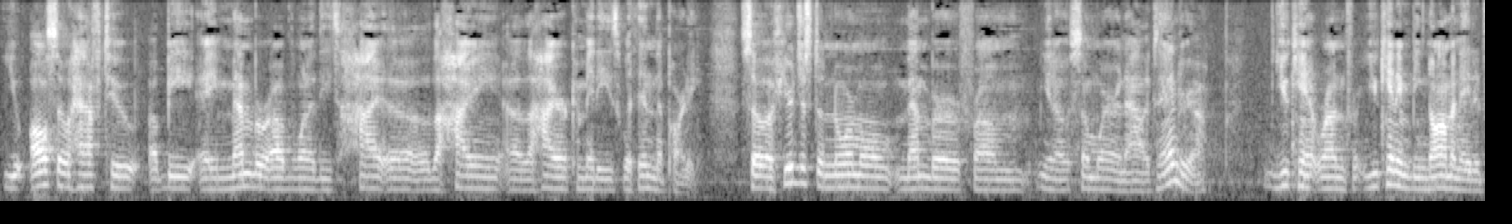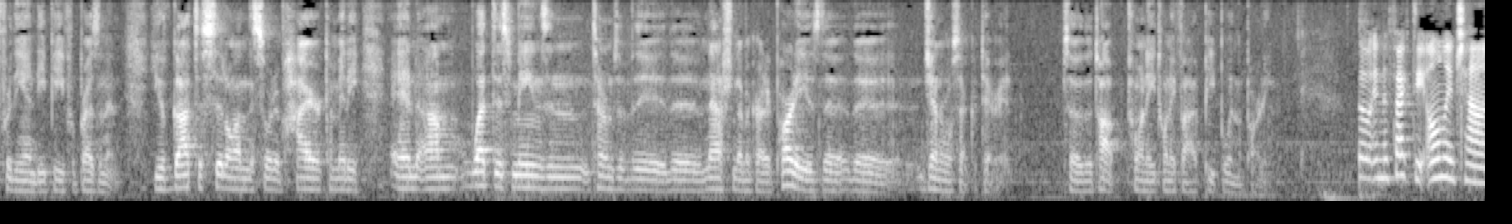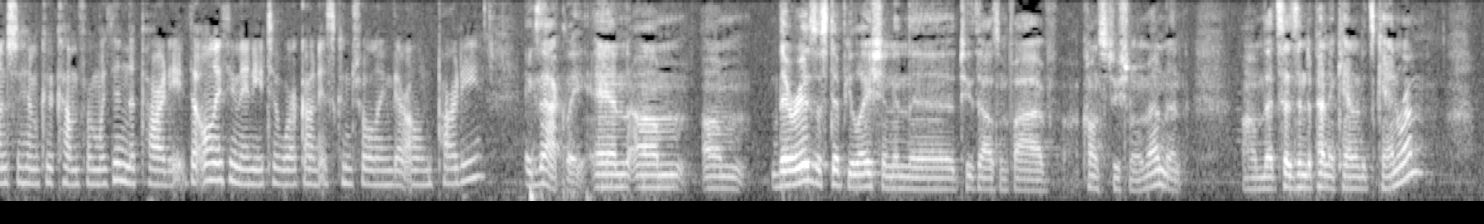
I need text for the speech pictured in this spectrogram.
you also have to uh, be a member of one of these high, uh, the high, uh, the higher committees within the party. So if you're just a normal member from, you know, somewhere in Alexandria, you can't run for, you can't even be nominated for the NDP for president. You've got to sit on the sort of higher committee. And um, what this means in terms of the, the National Democratic Party is the, the general secretariat. So the top 20, 25 people in the party. So, in effect, the only challenge to him could come from within the party. The only thing they need to work on is controlling their own party. Exactly. And um, um, there is a stipulation in the 2005 constitutional amendment um, that says independent candidates can run.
